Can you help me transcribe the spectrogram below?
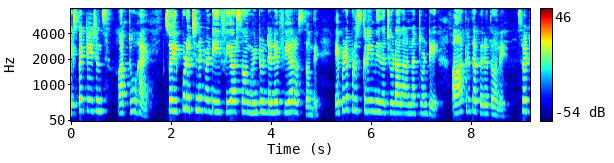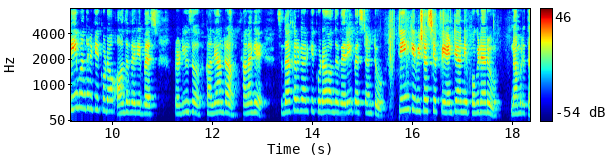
expectations are too high. So ఇప్పుడు వచ్చినటువంటి ఈ ఫియర్ సాంగ్ వింటుంటేనే ఫియర్ వస్తుంది. ఎప్పుడెప్పుడు స్క్రీన్ మీద చూడాలా అన్నటువంటి ఆతృత పెరుగుతోంది. సో టీం అందరికీ కూడా all the very best. Producer Kalyan Ram అలాగే సుధాకర్ గారికి కూడా ఆల్ ద వెరీ బెస్ట్ అంటూ టీంకి విషెస్ చెప్పి ఎన్టీఆర్ని పొగిడారు నమ్రత.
